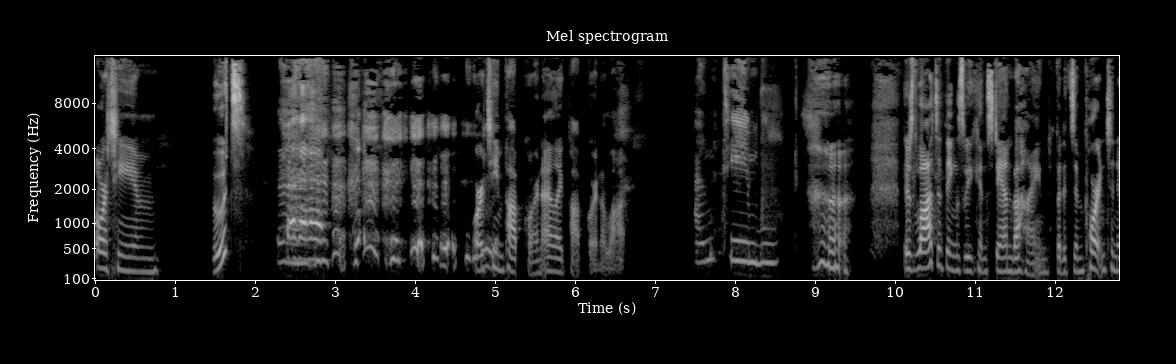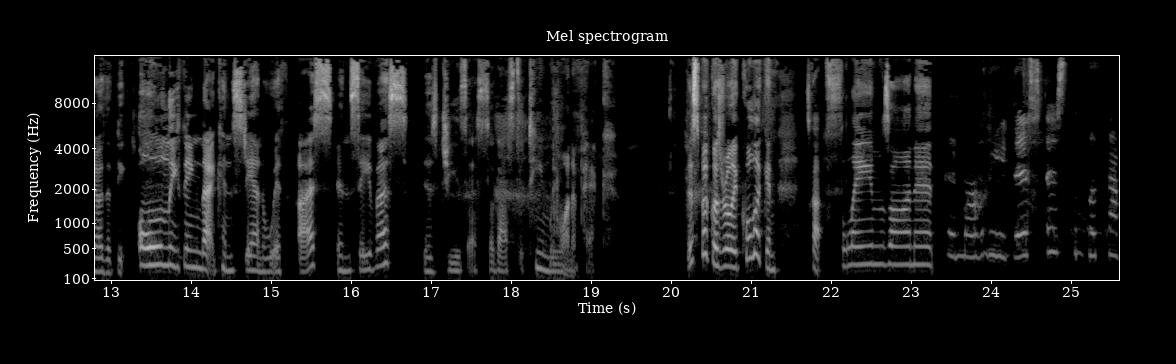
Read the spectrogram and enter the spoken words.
Or team Boots? Or team Popcorn? I like popcorn a lot. I'm Team Boot. There's lots of things we can stand behind, but it's important to know that the only thing that can stand with us and save us is Jesus. So that's the team we want to pick. This book was really cool looking. It's got flames on it. Hey, mommy, this is the book that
